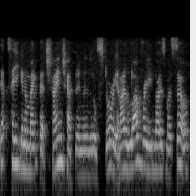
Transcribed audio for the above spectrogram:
That's how you're going to make that change happen in a little story. And I love reading those myself.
